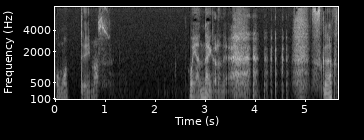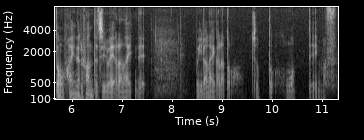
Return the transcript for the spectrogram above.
思っています。もうやんないからね。少なくともファイナルファンタジーはやらないんで、もういらないかなと、ちょっと思っています。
